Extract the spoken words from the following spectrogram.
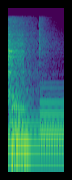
Bye.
